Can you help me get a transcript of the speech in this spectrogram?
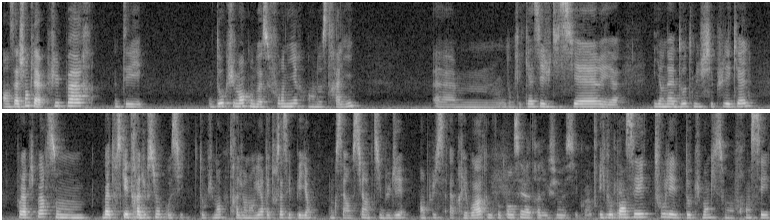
en sachant que la plupart des documents qu'on doit se fournir en Australie, euh, donc les casiers judiciaires et euh, il y en a d'autres mais je sais plus lesquels, pour la plupart sont bah, tout ce qui est traduction aussi, documents pour traduire en anglais, en fait tout ça c'est payant, donc c'est aussi un petit budget en plus à prévoir. Il faut penser à la traduction aussi, quoi. Il faut penser tous les documents qui sont en français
